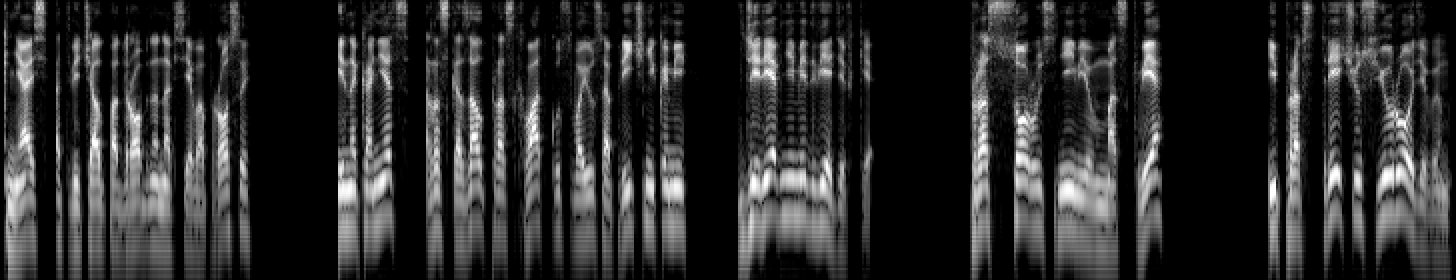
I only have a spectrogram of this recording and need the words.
Князь отвечал подробно на все вопросы и, наконец, рассказал про схватку свою с опричниками в деревне Медведевке, про ссору с ними в Москве и про встречу с Юродивым,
